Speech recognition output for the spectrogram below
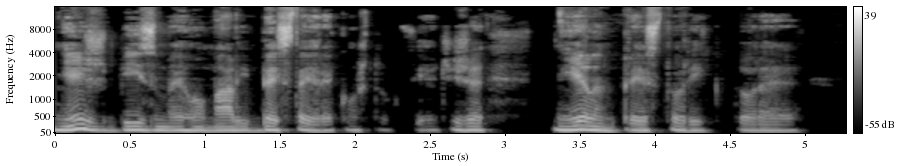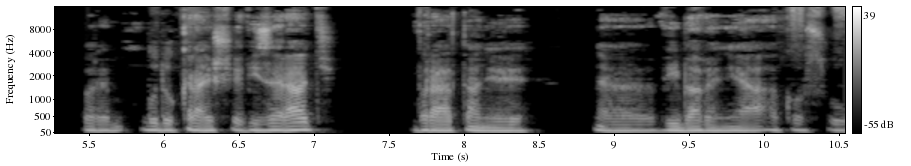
než by sme ho mali bez tej rekonštrukcie. Čiže nie len priestory, ktoré, ktoré budú krajšie vyzerať, vrátanie e, vybavenia, ako sú,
